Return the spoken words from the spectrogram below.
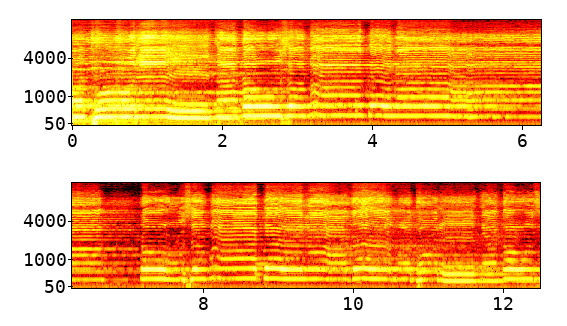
मथुरेचा कंस मातला कंस मातला ग मथुरेचा कंस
